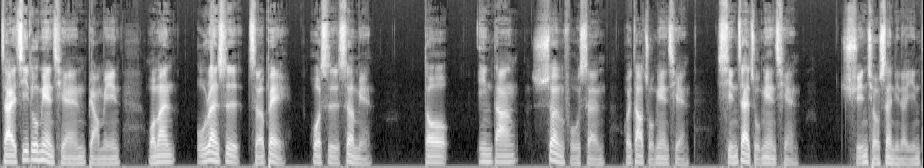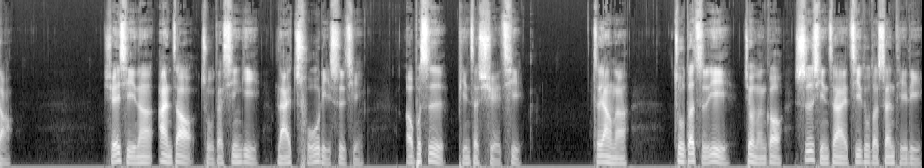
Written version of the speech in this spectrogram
在基督面前，表明我们无论是责备或是赦免，都应当顺服神，回到主面前，行在主面前，寻求圣灵的引导，学习呢，按照主的心意来处理事情，而不是凭着血气。这样呢，主的旨意就能够施行在基督的身体里，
